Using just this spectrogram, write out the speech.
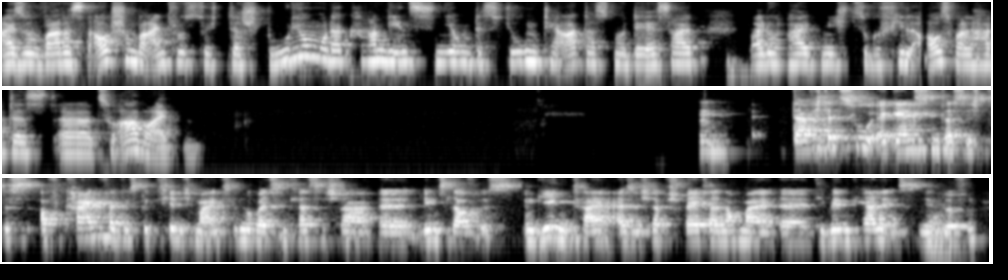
Also war das auch schon beeinflusst durch das Studium oder kam die Inszenierung des Jugendtheaters nur deshalb, weil du halt nicht so viel Auswahl hattest, äh, zu arbeiten? Darf ich dazu ergänzen, dass ich das auf keinen Fall despektierlich meinte, nur weil es ein klassischer äh, Lebenslauf ist. Im Gegenteil, also ich habe später nochmal äh, die wilden Kerle inszenieren dürfen.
